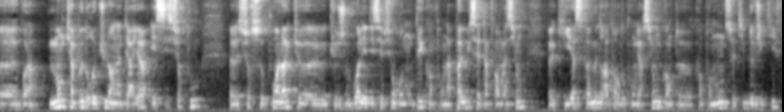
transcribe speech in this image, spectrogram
euh, voilà, manque un peu de recul en intérieur, et c'est surtout euh, sur ce point-là que, que, je vois les déceptions remonter quand on n'a pas eu cette information euh, qui a ce fameux rapport de conversion quand, on monte ce type d'objectif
